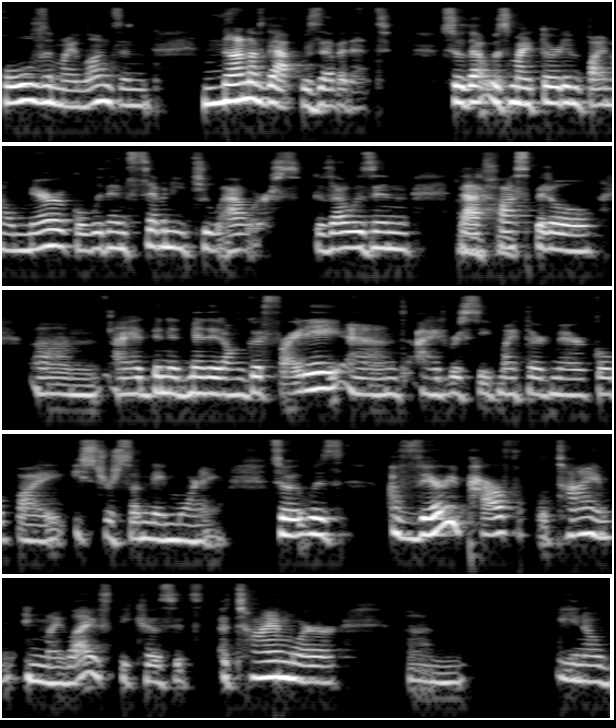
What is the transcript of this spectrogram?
holes in my lungs, and none of that was evident. So that was my third and final miracle within 72 hours because I was in that awesome. hospital um, I had been admitted on Good Friday and I had received my third miracle by Easter Sunday morning. So it was a very powerful time in my life because it's a time where, um, you know,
